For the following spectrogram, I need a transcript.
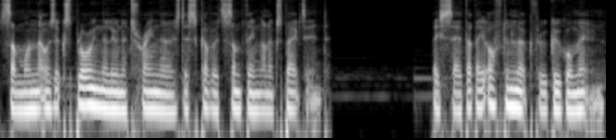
Someone that was exploring the lunar terrain though has discovered something unexpected. They said that they often look through Google Moon,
